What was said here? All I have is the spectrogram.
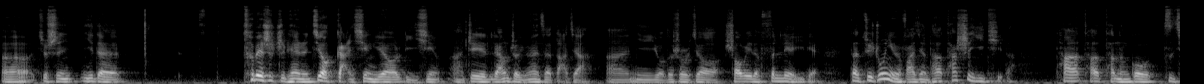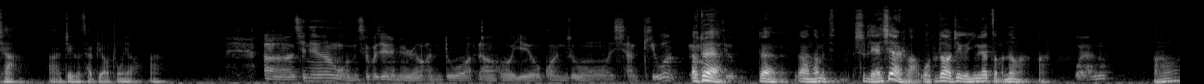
呃，就是你得。特别是制片人，既要感性也要理性啊，这两者永远在打架啊。你有的时候就要稍微的分裂一点，但最终你会发现它它是一体的，它它它能够自洽啊，这个才比较重要啊。呃，今天我们直播间里面人很多，然后也有观众想提问啊，对就对，让他们是连线是吧？我不知道这个应该怎么弄啊啊我来弄。啊！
